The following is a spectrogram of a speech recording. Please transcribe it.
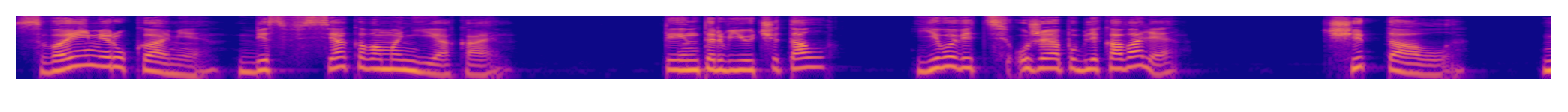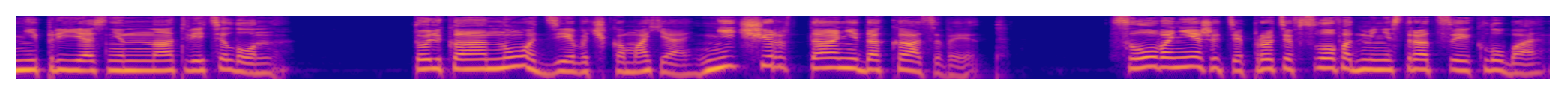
«Своими руками, без всякого маньяка». «Ты интервью читал? Его ведь уже опубликовали?» «Читал», — неприязненно ответил он. Только оно, девочка моя, ни черта не доказывает. Слово нежити против слов администрации клуба.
